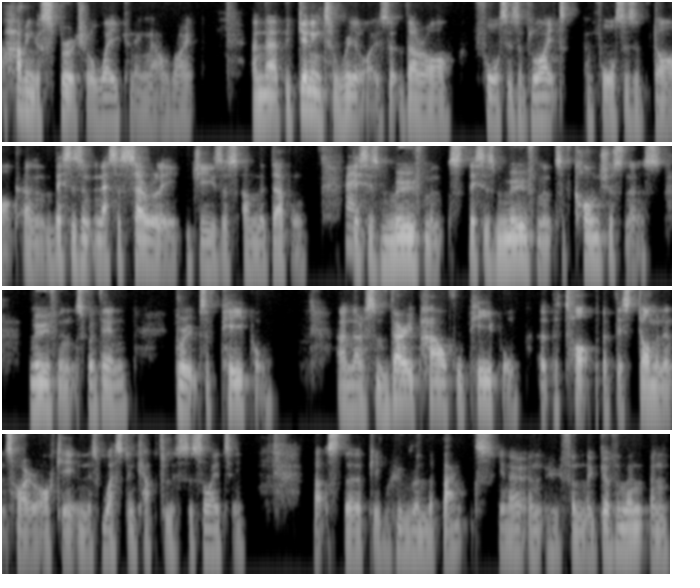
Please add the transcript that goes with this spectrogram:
are having a spiritual awakening now, right? And they're beginning to realize that there are forces of light and forces of dark. And this isn't necessarily Jesus and the devil. Right. This is movements. This is movements of consciousness, movements within groups of people. And there are some very powerful people at the top of this dominance hierarchy in this Western capitalist society. That's the people who run the banks, you know, and who fund the government and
